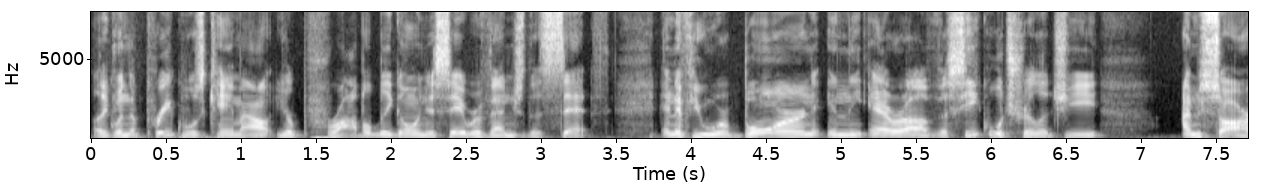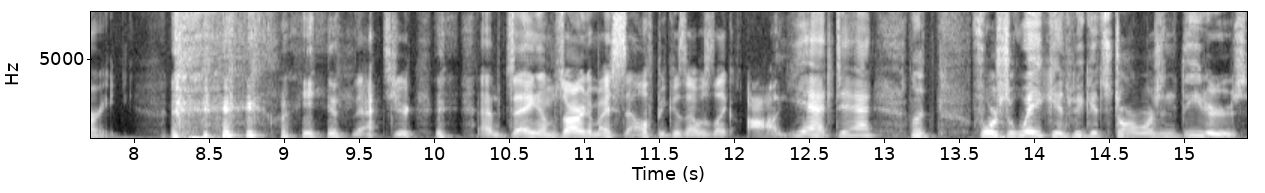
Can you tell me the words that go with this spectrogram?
like when the prequels came out, you're probably going to say Revenge of the Sith. And if you were born in the era of the sequel trilogy, I'm sorry. That's your. I'm saying I'm sorry to myself because I was like, oh yeah, Dad, like Force Awakens, we get Star Wars in theaters.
